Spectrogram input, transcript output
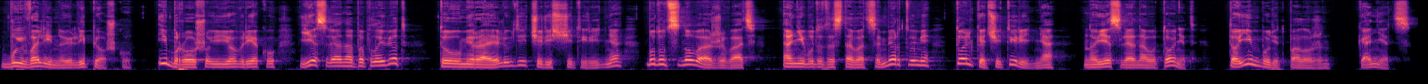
буйволиную лепешку и брошу ее в реку. Если она поплывет, то, умирая люди, через четыре дня будут снова оживать. Они будут оставаться мертвыми только четыре дня. Но если она утонет, то им будет положен конец.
